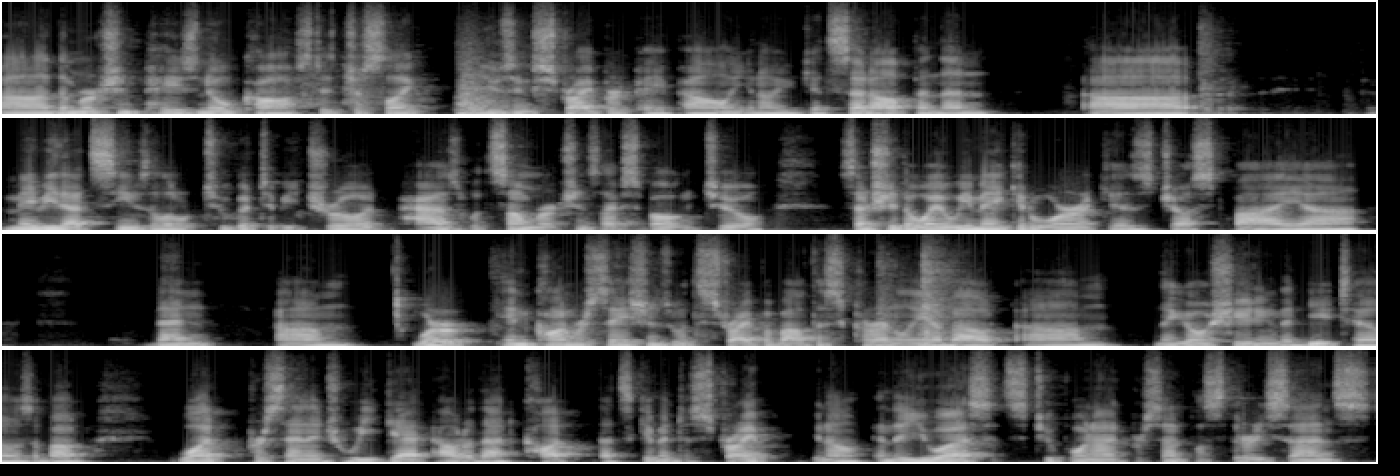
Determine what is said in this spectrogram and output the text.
Uh, the merchant pays no cost. It's just like using Stripe or PayPal. You know, you get set up, and then uh, maybe that seems a little too good to be true. It has with some merchants I've spoken to. Essentially, the way we make it work is just by uh, then um, we're in conversations with Stripe about this currently about um, negotiating the details about what percentage we get out of that cut that's given to Stripe. You know, in the U.S. it's 2.9% plus 30 cents.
